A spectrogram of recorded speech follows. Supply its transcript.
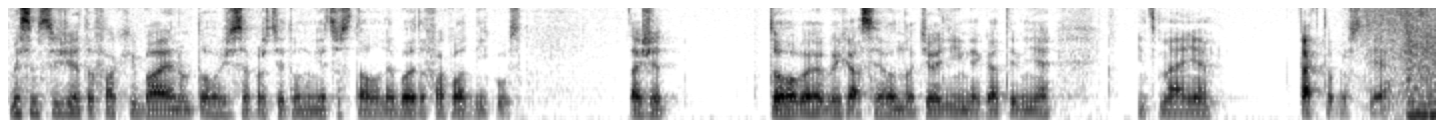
myslím si, že je to fakt chyba jenom toho, že se prostě tomu něco stalo, nebo je to fakt vadný kus. Takže toho bych asi hodnotil jediný negativně, nicméně tak to prostě je.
